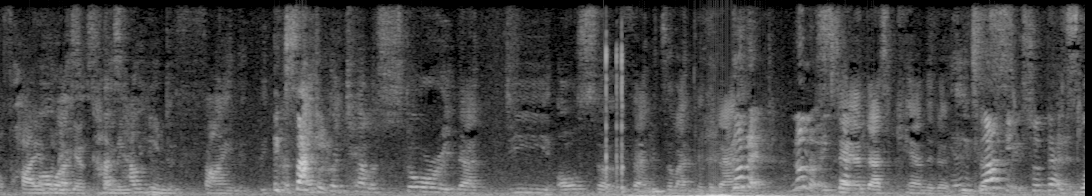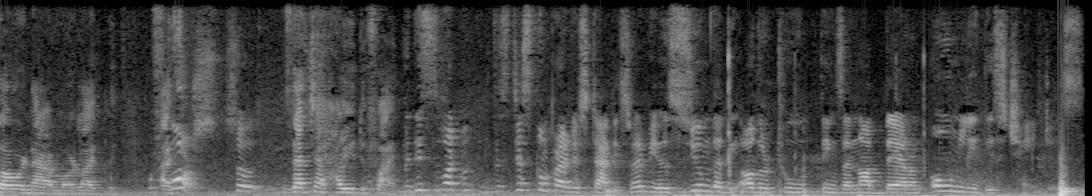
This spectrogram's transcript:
of high Oh, ability see. are That's coming how you in. define it. Because Exactly. I could tell a story that D also affects the likelihood that I Correct. No, no, stand exactly. as a candidate. Exactly. So that- it's lower now, more likely. Of I see. course. So Is that how you define But it? this is what this is just comparative statics, right? We assume that the other two things are not there and only this changes.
